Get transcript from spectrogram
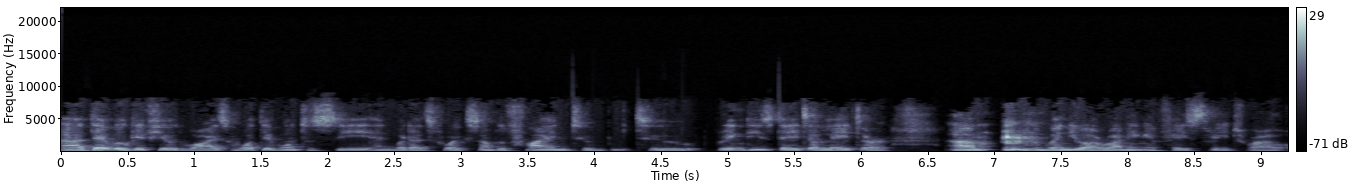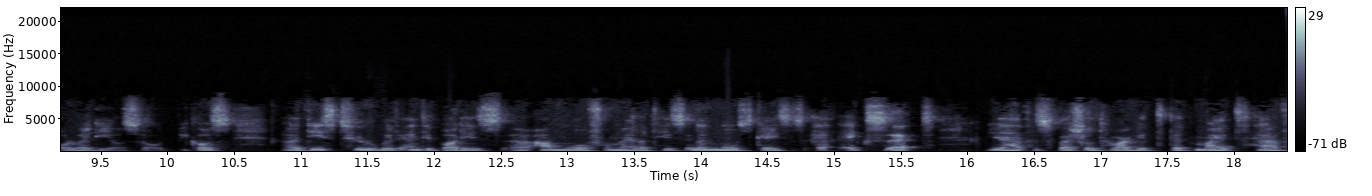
Uh, they will give you advice what they want to see and whether it's, for example, fine to, to bring these data later um, when you are running a phase three trial already or so, because uh, these two with antibodies uh, are more formalities and in most cases, except you have a special target that might have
